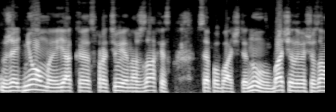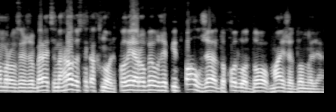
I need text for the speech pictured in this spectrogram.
вже днем, як е, спрацює наш захист, все побачите. Ну, бачили ви, що заморозок вже береться на градусниках 0. Коли я робив вже підпал, вже доходило до майже до нуля.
